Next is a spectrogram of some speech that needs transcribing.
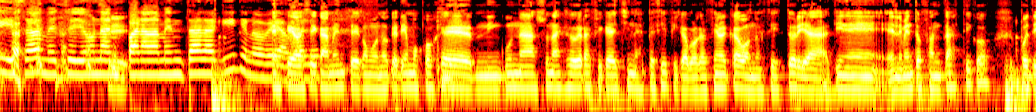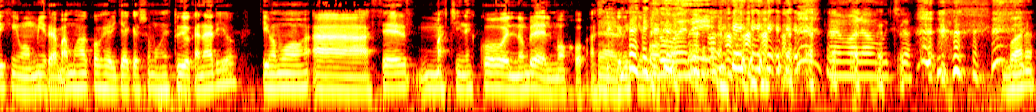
y ¿sabes? me he hecho yo una Sí. empanada mental aquí que no veas. Es que ¿vale? básicamente, como no queríamos coger ninguna zona geográfica de China específica, porque al fin y al cabo nuestra historia tiene elementos fantásticos, pues dijimos, mira, vamos a coger ya que somos estudio canario y vamos a hacer más chinesco el nombre del mojo. Así Claro. que le hicimos... Qué bueno. me mola mucho. Bueno,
